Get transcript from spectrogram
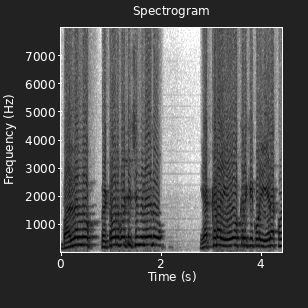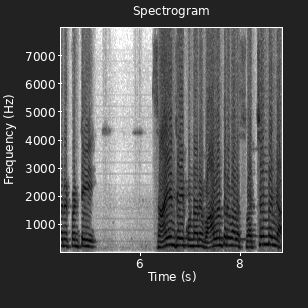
బళ్ళల్లో పెట్రోల్ కొట్టించింది లేదు. ఎక్కడ ఏ ఒక్కరికి కూడా ఏ రకమైనటువంటి సాయం చేయకుండానే వాళ్ళంతా వాళ్ళ స్వచ్ఛందంగా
